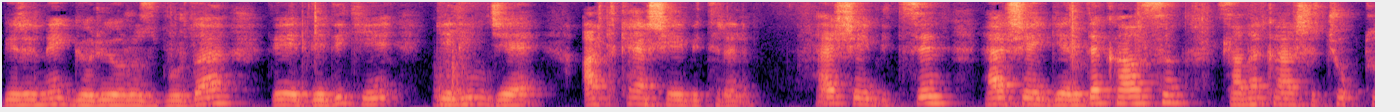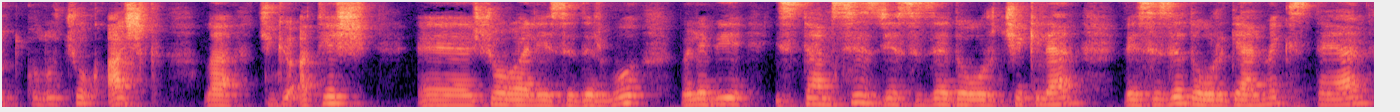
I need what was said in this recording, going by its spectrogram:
birini görüyoruz burada ve dedi ki gelince artık her şeyi bitirelim. Her şey bitsin, her şey geride kalsın. Sana karşı çok tutkulu, çok aşkla çünkü ateş e, şövalyesidir bu. Böyle bir istemsizce size doğru çekilen ve size doğru gelmek isteyen,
